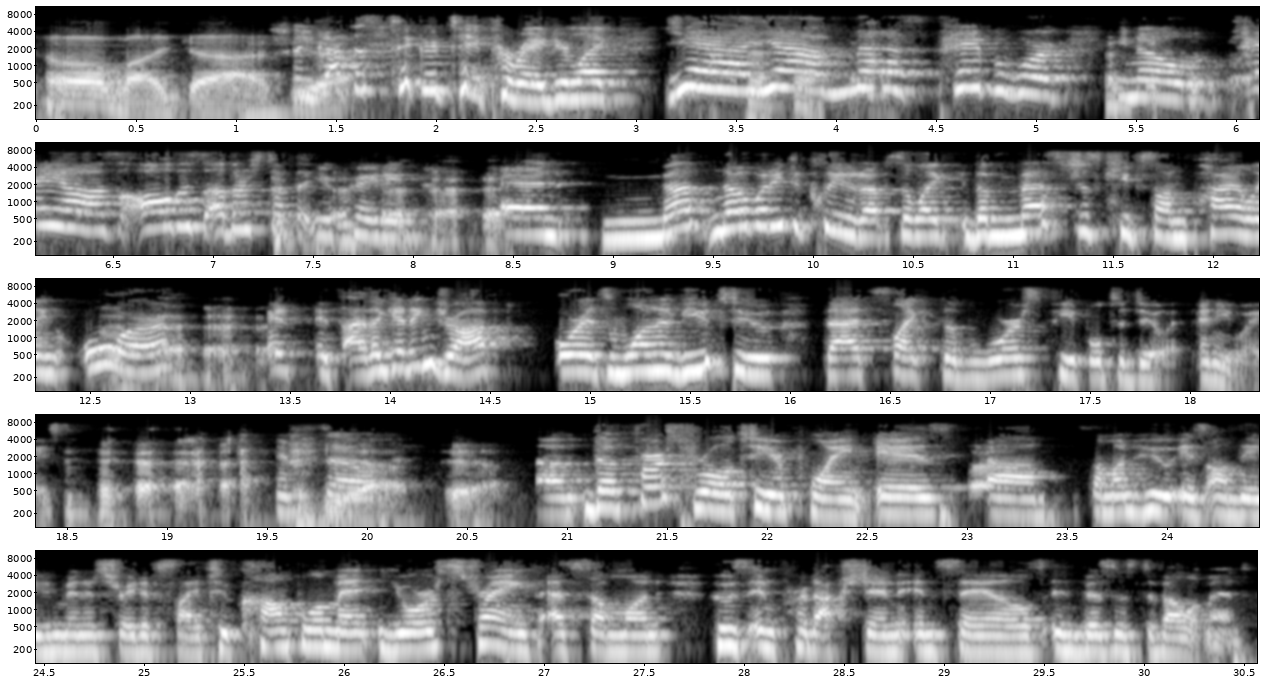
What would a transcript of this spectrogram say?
oh my gosh! So you yeah. got this ticker tape parade. You're like, yeah, yeah, mess, paperwork, you know, chaos, all this other stuff that you're creating, and no, nobody to clean it up. So like the mess just keeps on piling, or it, it's either getting dropped or it's one of you two that's like the worst people to do it anyways and so yeah, yeah. Um, the first role to your point is um, someone who is on the administrative side to complement your strength as someone who's in production in sales in business development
